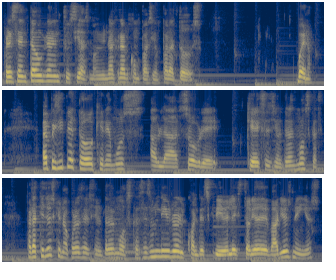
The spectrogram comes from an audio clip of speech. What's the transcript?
Presenta un gran entusiasmo y una gran compasión para todos. Bueno, al principio de todo queremos hablar sobre qué es El Señor de las Moscas. Para aquellos que no conocen El Señor de las Moscas, es un libro el cual describe la historia de varios niños,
